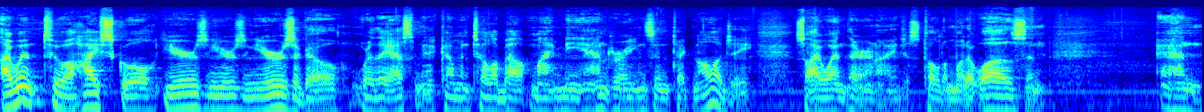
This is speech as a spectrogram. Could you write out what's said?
I went to a high school years and years and years ago where they asked me to come and tell about my meanderings in technology. So I went there and I just told them what it was and, and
